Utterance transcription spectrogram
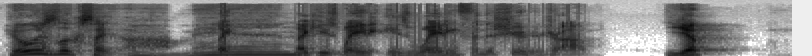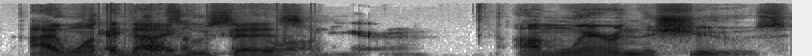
He always looks like oh man, like, like he's waiting he's waiting for the shoe to drop. Yep, I want the guy who says I'm wearing the shoes.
